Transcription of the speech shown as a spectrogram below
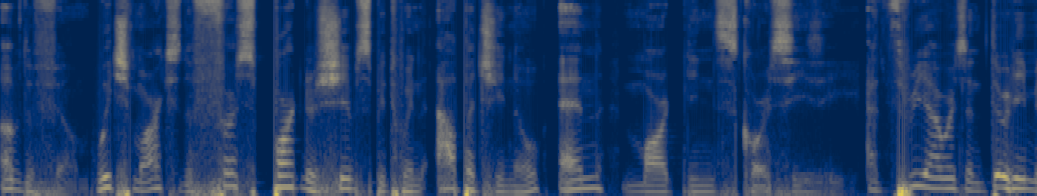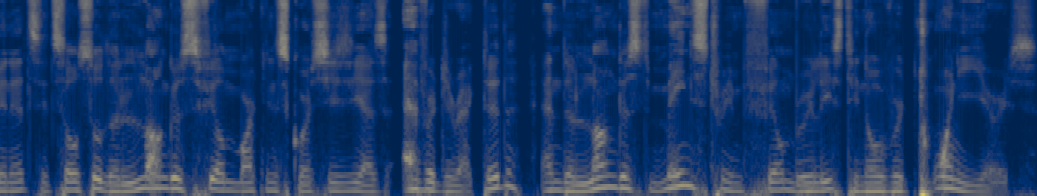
of the film, which marks the first partnerships between Al Pacino and Martin Scorsese. At 3 hours and 30 minutes, it's also the longest film Martin Scorsese has ever directed and the longest mainstream film released in over 20 years.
